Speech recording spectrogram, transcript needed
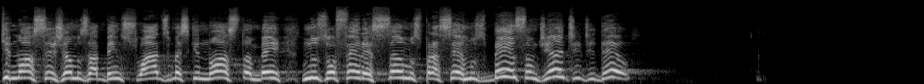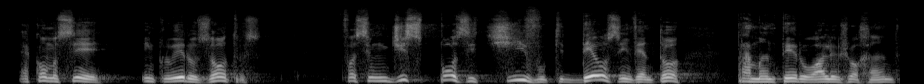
que nós sejamos abençoados, mas que nós também nos ofereçamos para sermos bênção diante de Deus. É como se incluir os outros fosse um dispositivo que Deus inventou para manter o óleo jorrando.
